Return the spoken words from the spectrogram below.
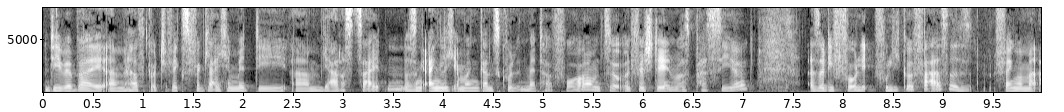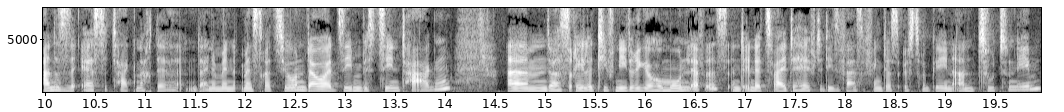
die wir bei ähm, Health Coach Fix vergleichen mit die ähm, Jahreszeiten. Das ist eigentlich immer eine ganz coole Metaphor, um zu um verstehen, was passiert. Also die Folli Follikelphase, fangen wir mal an, das ist der erste Tag nach der, deiner Men Menstruation, dauert sieben bis zehn Tagen. Ähm, du hast relativ niedrige Hormonlevels und in der zweiten Hälfte dieser Phase fängt das Östrogen an zuzunehmen,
